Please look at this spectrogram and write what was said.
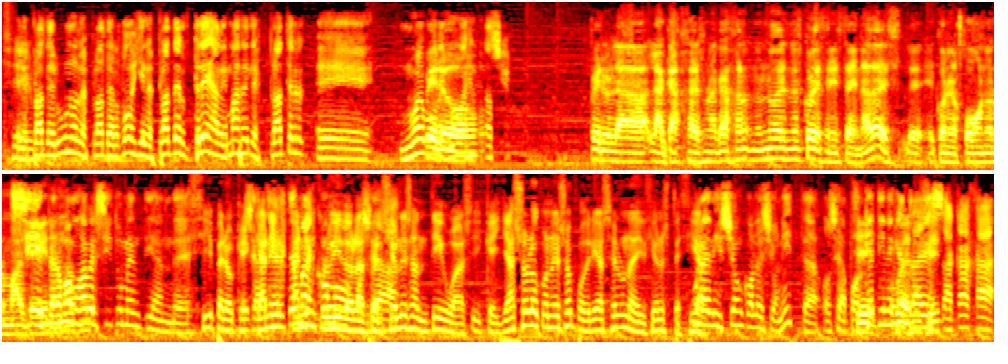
Sí. El Splatter 1, el Splatter 2 y el Splatter 3, además del Splatter eh, nuevo de Pero- nueva generación. Pero la, la caja es una caja, no, no es, no es coleccionista de nada, es le- con el juego normal. Sí, te vienen pero vamos los- a ver si tú me entiendes. Sí, pero que, O sea, que han, el tema han incluido o las sea- versiones antiguas y que ya solo con eso podría ser una edición una especial. edición coleccionista. O sea, ¿por Sí, qué tiene que traer sí. esa caja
